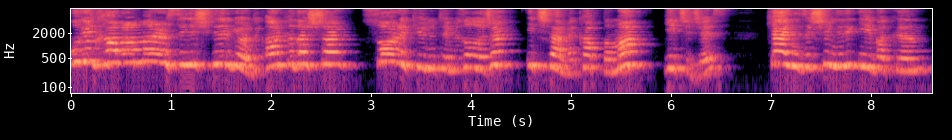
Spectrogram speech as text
Bugün kavramlar arası ilişkileri gördük. Arkadaşlar sonraki ünitemiz olacak içten ve kaplama geçeceğiz. Kendinize şimdilik iyi bakın.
